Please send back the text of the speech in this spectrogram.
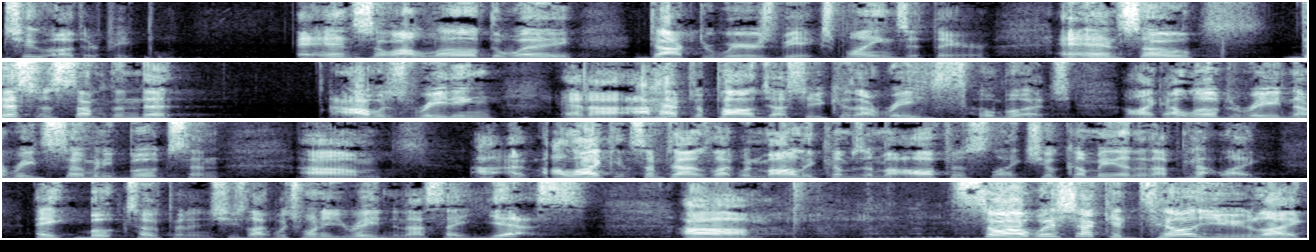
to other people. And so I love the way Dr. Wiersbe explains it there. And so this is something that I was reading, and I, I have to apologize to you because I read so much. Like I love to read, and I read so many books, and um, I, I like it sometimes. Like when Molly comes in my office, like she'll come in, and I've got like eight books open, and she's like, "Which one are you reading?" And I say, "Yes." Um, so I wish I could tell you like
